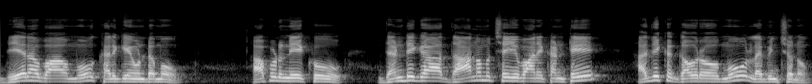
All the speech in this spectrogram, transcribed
దీనభావము కలిగి ఉండము. అప్పుడు నీకు దండిగా దానము చేయువాని కంటే అధిక గౌరవము లభించును.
